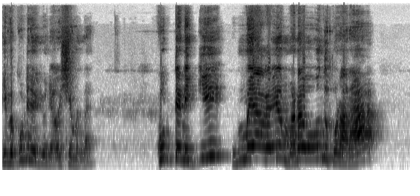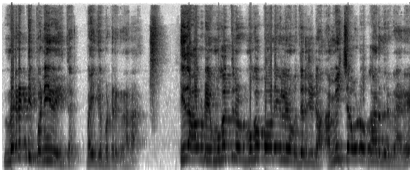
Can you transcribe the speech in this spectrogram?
இப்போ கூட்டணி வைக்க வேண்டிய அவசியம் என்ன? கூட்டணிக்கு உண்மையாகவே மனவோந்து போனாரா? மிரட்டி பணி வைத்த வைக்கப்பட்டிருக்கிறாரா? இது அவருடைய முகத்தில் முகபாவனைகளை நம்ம தெரிஞ்சுட்டோம் அமித்ஷாவோட உட்கார்ந்துருக்காரு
